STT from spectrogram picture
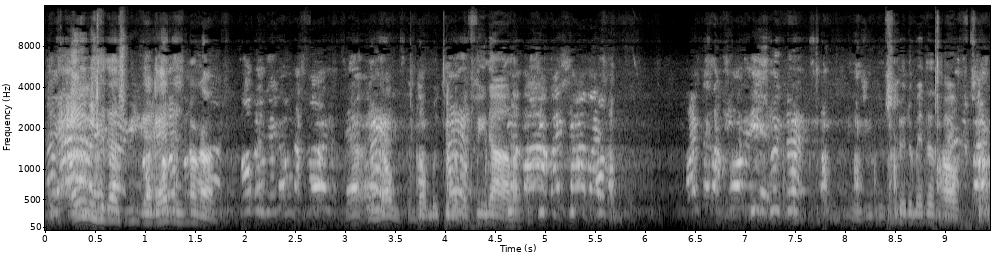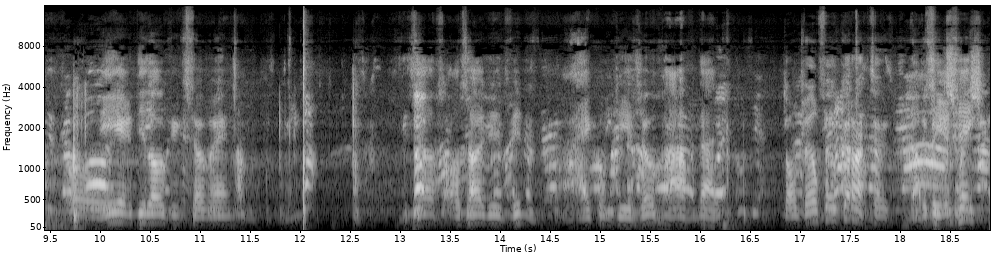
De enige dat Smit kan redden is nog aan. Ja, en dan, dan moet hij nog een finale. Je ziet hem schudden met het hoofd. Oh. Hier die low kicks overheen. Zelfs al zou hij dit winnen. Hij komt hier zo geavond uit. Toont wel veel karakter. Dat is zeker.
